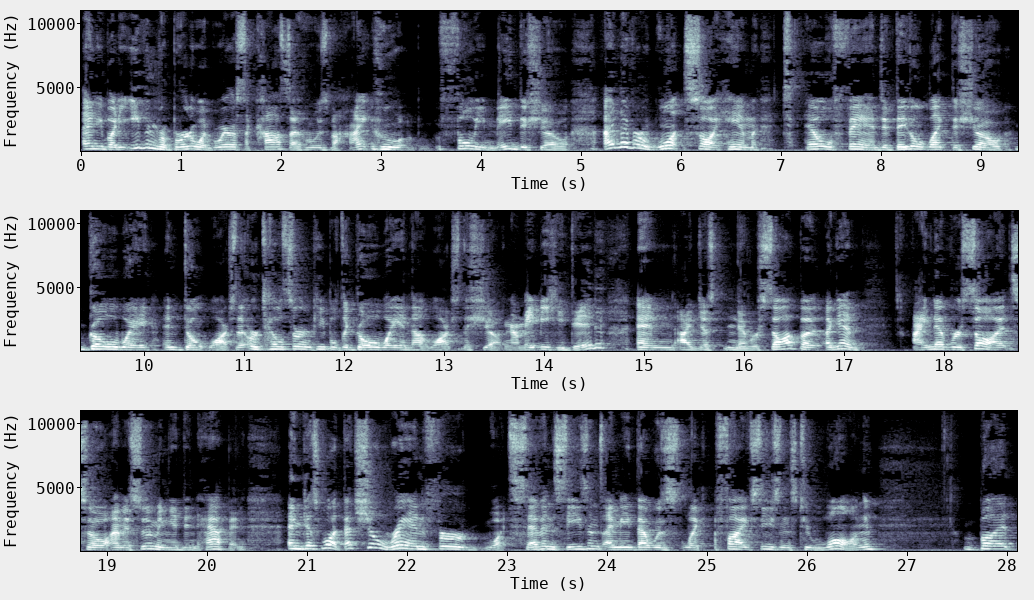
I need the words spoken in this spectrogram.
anybody, even Roberto Aguirre Sacasa, who was behind, who fully made the show, I never once saw him tell fans if they don't like the show, go away and don't watch that, or tell certain people to go away and not watch the show. Now, maybe he did, and I just never saw it, but again, I never saw it, so I'm assuming it didn't happen. And guess what? That show ran for, what, seven seasons? I mean, that was like five seasons too long. But,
